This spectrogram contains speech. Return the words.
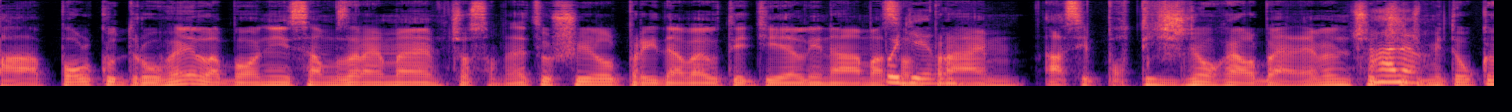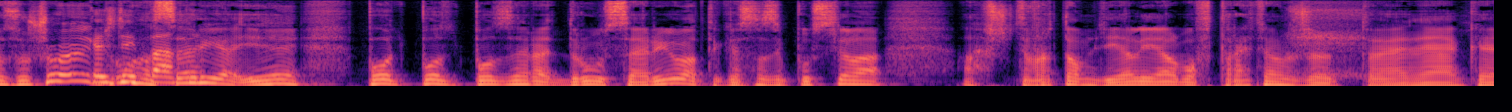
a polku druhej, lebo oni samozrejme, čo som netušil, pridávajú tie diely na Amazon Podiel. Prime asi po týždňoch, alebo ja neviem čo, čiže mi to ukázalo, že je, druhá séria je, poď, poď pozerať druhú sériu a tak ja som si pustila a v štvrtom dieli alebo v treťom, že to je nejaké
